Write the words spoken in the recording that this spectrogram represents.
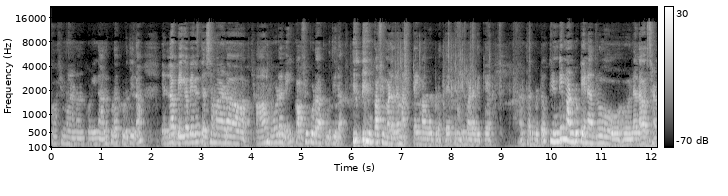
ಕಾಫಿ ಮಾಡೋಣ ಅಂದ್ಕೊಂಡು ನಾನು ಕೂಡ ಕುಡ್ದಿಲ್ಲ. ಎಲ್ಲ ಬೇಗ ಬೇಗ ಕೆಲಸ ಮಾಡೋ ಆ ಮೂಡಲ್ಲಿ ಕಾಫಿ ಕೂಡ ಕುಡ್ದಿಲ್ಲ. ಕಾಫಿ ಮಾಡಿದ್ರೆ ಮತ್ತೆ ಟೈಮ್ ಆಗೋಗ್ಬಿಡುತ್ತೆ, ತಿಂಡಿ ಮಾಡೋದಕ್ಕೆ ಅಂತ ಅಂದ್ಬಿಟ್ಟು ತಿಂಡಿ ಮಾಡಿಬಿಟ್ಟು ಏನಾದರೂ ನೆಲ ಒರೆಸೋಣ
